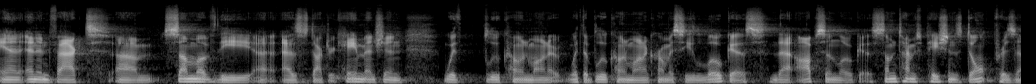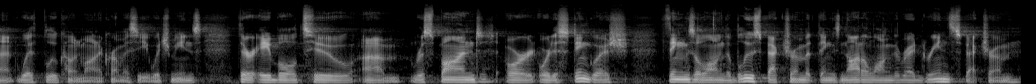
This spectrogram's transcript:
And, and in fact, um, some of the, uh, as Dr. Kay mentioned, with blue cone mono, with the blue cone monochromacy locus, that opsin locus, sometimes patients don't present with blue cone monochromacy, which means they're able to um, respond or, or distinguish things along the blue spectrum, but things not along the red green spectrum.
